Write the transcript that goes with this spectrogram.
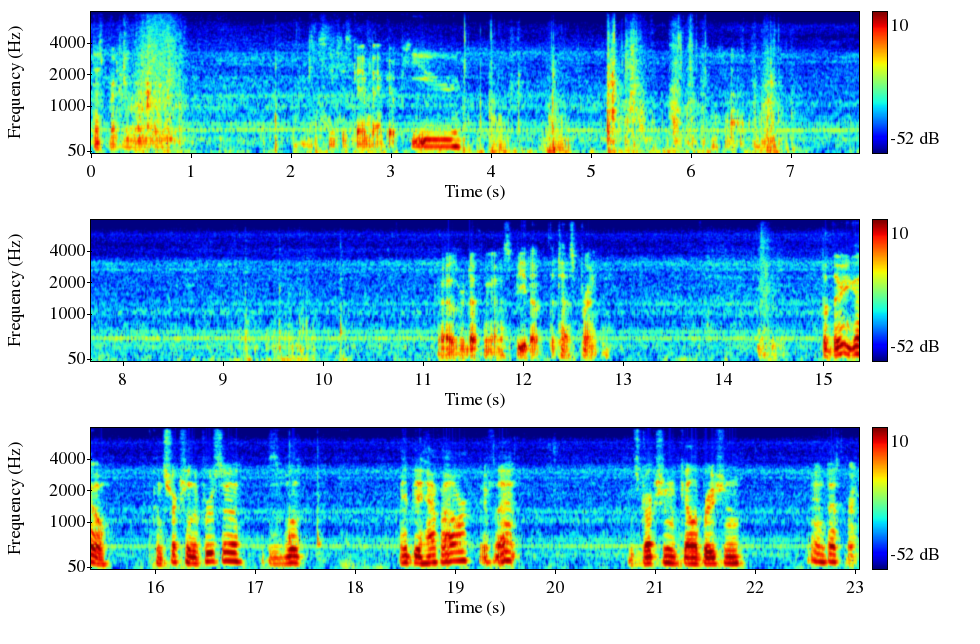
Test print. Let's this guy back up here. Guys, we're definitely going to speed up the test print. But there you go. Construction of the Prusa is what, maybe a half hour, if that. Construction, calibration, and test print.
